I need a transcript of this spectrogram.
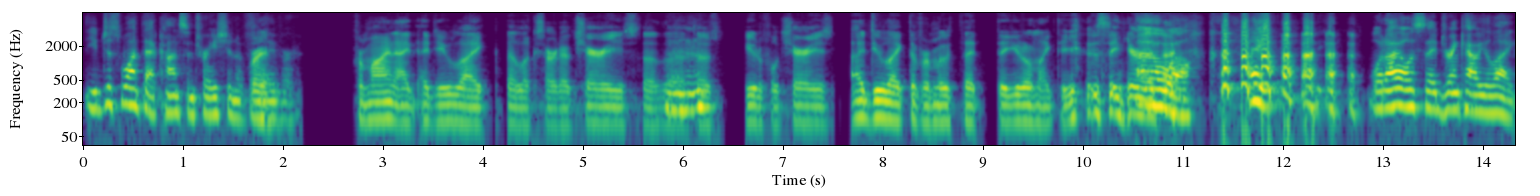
You just want that concentration of Right. flavor. For mine, I, I do like the Luxardo cherries, the, the Mhm. those beautiful cherries. I do like the vermouth that, that you don't like to use in your. Oh well. hey, what I always say: drink how you like.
